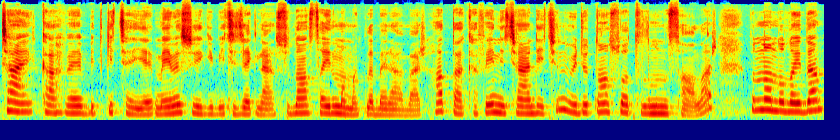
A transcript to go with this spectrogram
Çay, kahve, bitki çayı, meyve suyu gibi içecekler sudan sayılmamakla beraber hatta kafein içerdiği için vücuttan su atılımını sağlar. Bundan dolayı da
